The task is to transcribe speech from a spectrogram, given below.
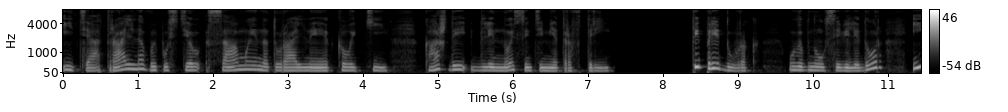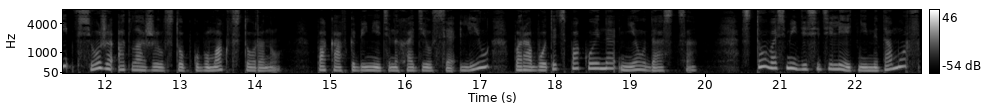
И театрально выпустил самые натуральные клыки, каждый длиной сантиметров три. «Ты придурок!» — улыбнулся Велидор и все же отложил стопку бумаг в сторону. Пока в кабинете находился Лил, поработать спокойно не удастся. 180-летний метаморф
